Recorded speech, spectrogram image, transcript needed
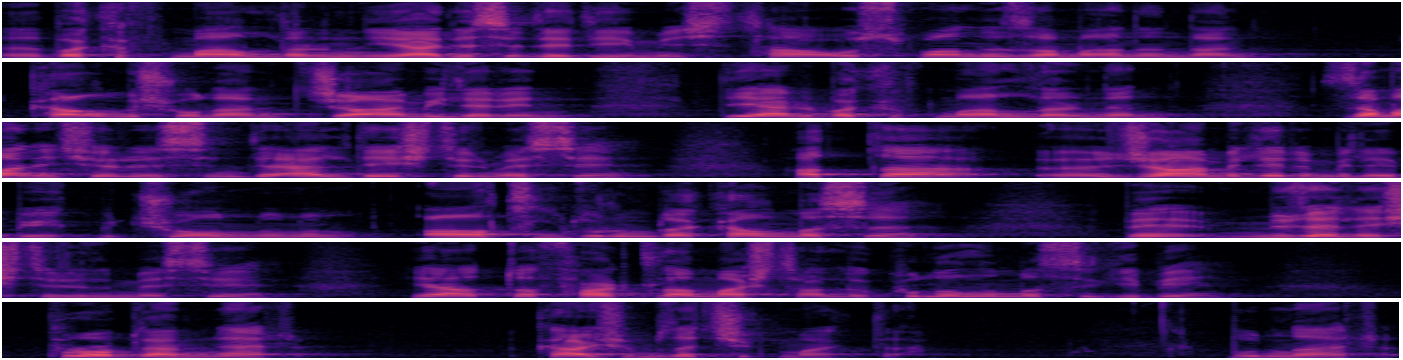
e, vakıf mallarının iadesi dediğimiz ta Osmanlı zamanından kalmış olan camilerin, diğer vakıf mallarının zaman içerisinde el değiştirmesi, hatta e, camilerin bile büyük bir çoğunluğunun altın durumda kalması ve müzeleştirilmesi yahut da farklı amaçlarla kullanılması gibi problemler karşımıza çıkmakta. Bunlar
